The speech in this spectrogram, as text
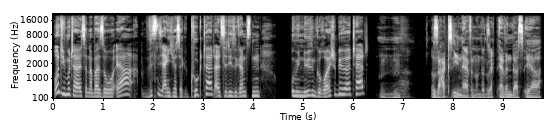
Und die Mutter ist dann aber so, ja, wissen Sie eigentlich, was er geguckt hat, als er diese ganzen ominösen Geräusche gehört hat? Mhm. Sag's ihnen, Evan. Und dann sagt Evan, dass er,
